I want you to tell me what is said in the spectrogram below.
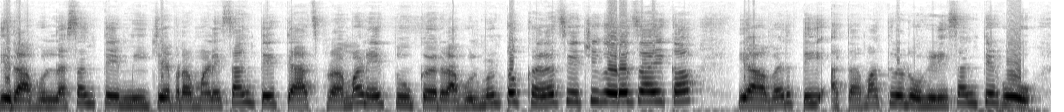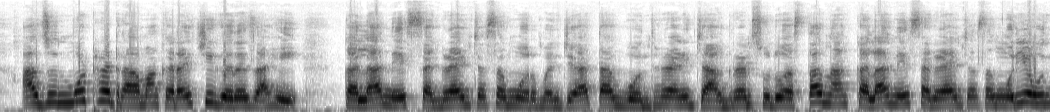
ती राहुलला सांगते मी जे प्रमाणे सांगते त्याचप्रमाणे तू कर राहुल म्हणतो खरंच याची गरज आहे का? यावरती आता मात्र रोहिणी सांगते हो अजून मोठा ड्रामा करायची गरज आहे. कलाने सगळ्यांच्या समोर म्हणजे आता गोंधळ आणि जागरण सुरू असताना कलाने सगळ्यांच्या समोर येऊन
